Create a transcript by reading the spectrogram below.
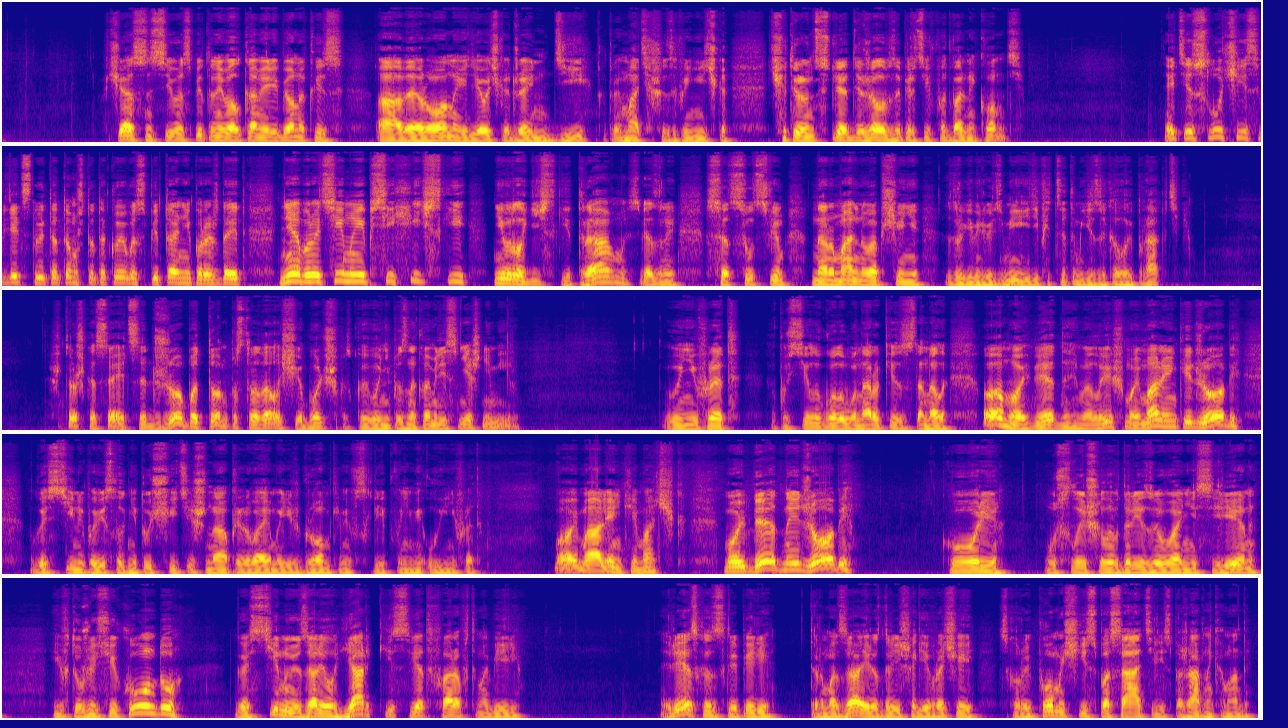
В частности, воспитанный волками ребенок из Аверона и девочка Джейн Ди, которую мать-шизофреничка 14 лет держала в заперти в подвальной комнате. Эти случаи свидетельствуют о том, что такое воспитание порождает необратимые психические, неврологические травмы, связанные с отсутствием нормального общения с другими людьми и дефицитом языковой практики. Что ж касается Джоба, то он пострадал еще больше, поскольку его не познакомили с внешним миром. Уинифред опустила голову на руки и застонала. «О, мой бедный малыш, мой маленький Джоби!» В гостиной повисла гнетущая тишина, прерываемая лишь громкими всхлипываниями Уинифред. «Мой маленький мальчик, мой бедный Джоби!» Кори услышала вдали завывание сирены, и в ту же секунду гостиную залил яркий свет фар автомобиля. Резко заскрипели тормоза и раздались шаги врачей, скорой помощи и спасателей из пожарной команды.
